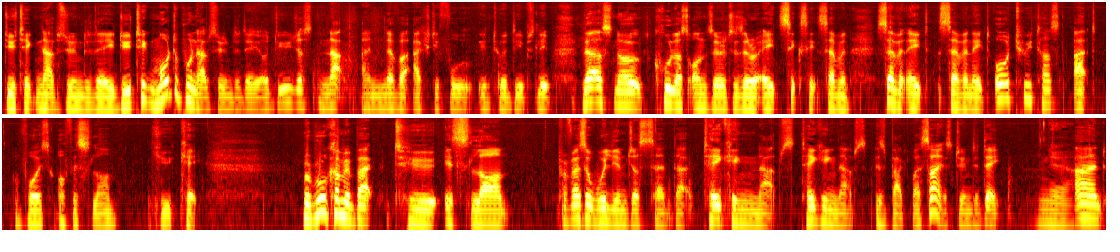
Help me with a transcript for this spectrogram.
Do you take naps during the day? Do you take multiple naps during the day or do you just nap and never actually fall into a deep sleep? Let us know. Call us on 0208 687 7878 or tweet us at voice of islam uk but we're coming back to Islam. Professor William just said that taking naps, taking naps is backed by science during the day. Yeah. And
